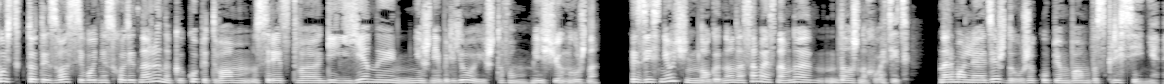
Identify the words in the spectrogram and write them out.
Пусть кто-то из вас сегодня сходит на рынок и купит вам средства гигиены, нижнее белье и что вам еще нужно. Здесь не очень много, но на самое основное должно хватить. Нормальную одежду уже купим вам в воскресенье,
